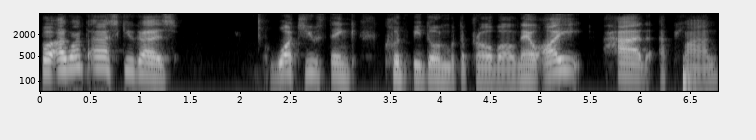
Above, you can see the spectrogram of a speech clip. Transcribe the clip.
but I want to ask you guys what you think could be done with the Pro Bowl. Now, I had a plan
